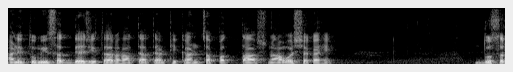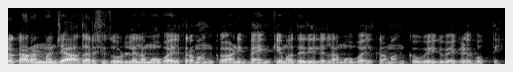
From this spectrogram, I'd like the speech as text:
आणि तुम्ही सध्या जिथं राहता त्या ठिकाणचा पत्ता असणं आवश्यक आहे. दुसरं कारण म्हणजे आधारशी जोडलेला मोबाईल क्रमांक आणि बँकेमध्ये दिलेला मोबाईल क्रमांक वेगवेगळे होते.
